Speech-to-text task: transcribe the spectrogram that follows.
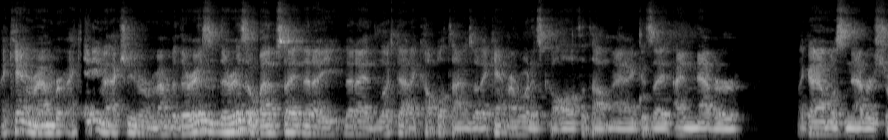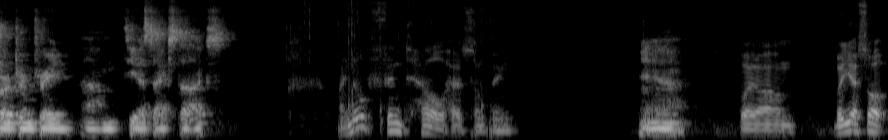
I can't remember. I can't even actually even remember. There is there is a website that I that I had looked at a couple times, but I can't remember what it's called off the top of my head because I, I never like I almost never short term trade um, TSX stocks. I know Fintel has something. Yeah. But um but yeah, so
